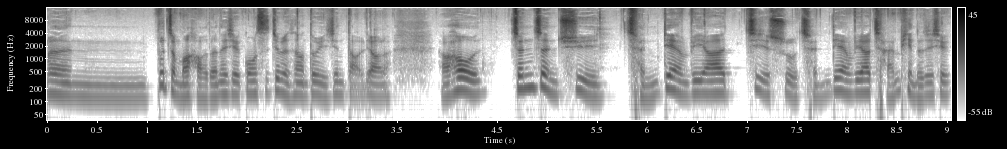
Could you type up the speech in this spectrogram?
嗯不怎么好的那些公司，基本上都已经倒掉了。然后真正去沉淀 VR 技术、沉淀 VR 产品的这些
